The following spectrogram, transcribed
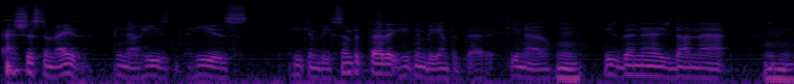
that's just amazing. You know, he's he is he can be sympathetic, he can be empathetic, you know. Mm. He's been there, he's done that. Mm-hmm.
